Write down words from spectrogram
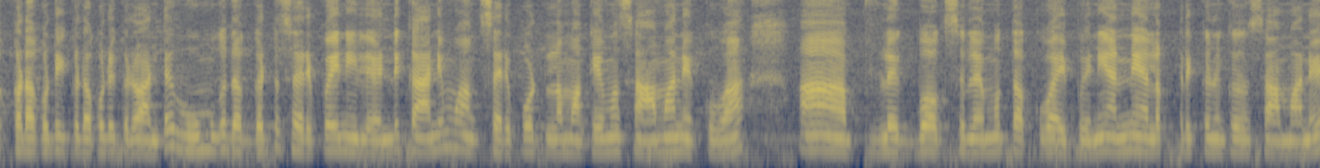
అక్కడొకటి ఇక్కడొకటి ఇక్కడ అంటే రూమ్కి తగ్గట్టు సరిపోయినాయిలేండి. కానీ మాకు సరిపోవట్లే మాకేమో సామాన్ ఎక్కువ. ఫ్లెగ్ బాక్సులు ఏమో తక్కువ అయిపోయినాయి. అన్ని ఎలక్ట్రిక్ సామానే.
